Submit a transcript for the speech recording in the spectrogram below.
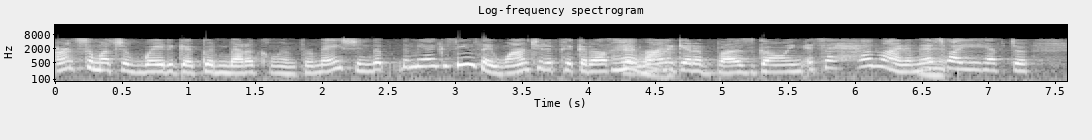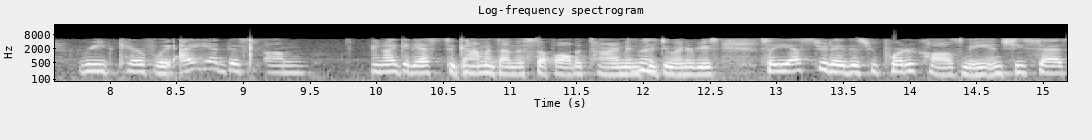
aren't so much a way to get good medical information. The, the magazines, they want you to pick it up. They want to get a buzz going. It's a headline, and that's why you have to read carefully. I had this... Um, and I get asked to comment on this stuff all the time and to do interviews. So yesterday, this reporter calls me and she says,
